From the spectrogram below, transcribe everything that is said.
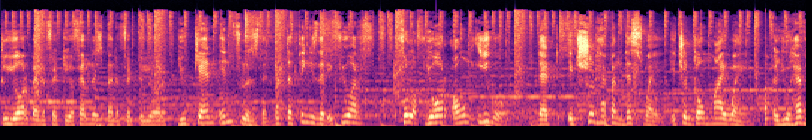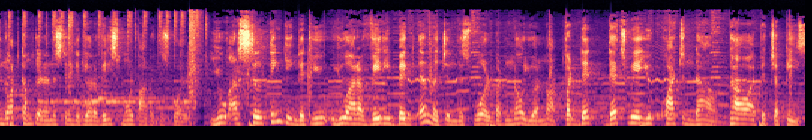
to your benefit, to your family's benefit, to your you can influence that. But the thing is that if you are full of your own ego, that it should happen this way, it should go my way. You have not come to an understanding that you are a very small part of this world. You are still thinking that you you are a very big image in this world, but no, you are not. But that that's where you quieten down. How I picture peace.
